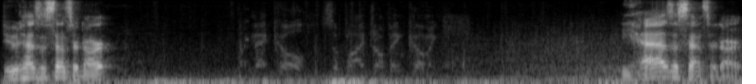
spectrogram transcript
Dude has a sensor dart. Net call. Supply drop incoming. He has a sensor dart.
